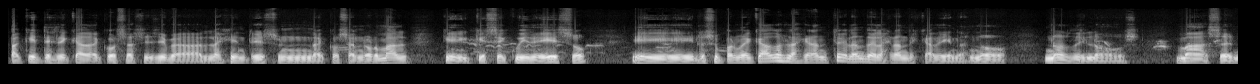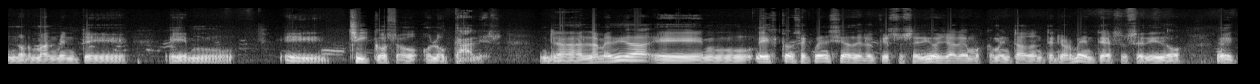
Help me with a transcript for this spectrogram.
paquetes de cada cosa se lleva la gente, es una cosa normal que, se cuide eso. Eh, los supermercados, las grandes, estoy hablando de las grandes cadenas, no, no de los más eh, normalmente em, eh, chicos o, locales. La, la medida em, es consecuencia de lo que sucedió, ya lo hemos comentado anteriormente, ha sucedido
